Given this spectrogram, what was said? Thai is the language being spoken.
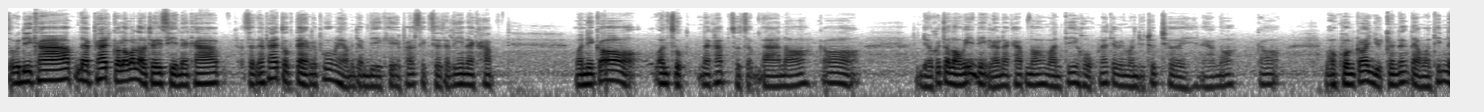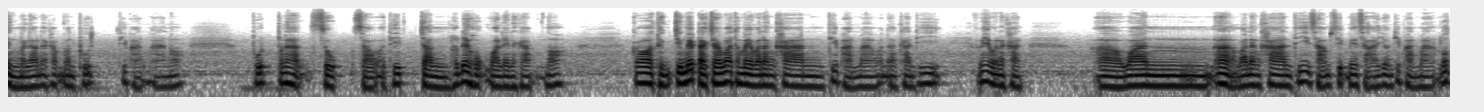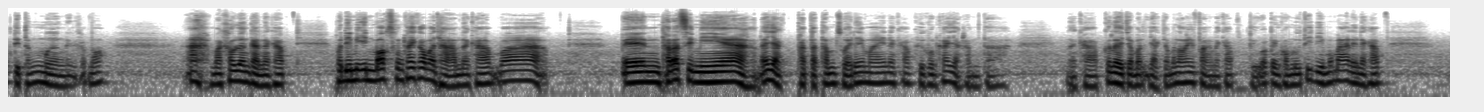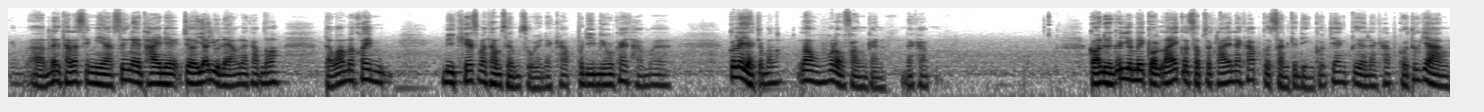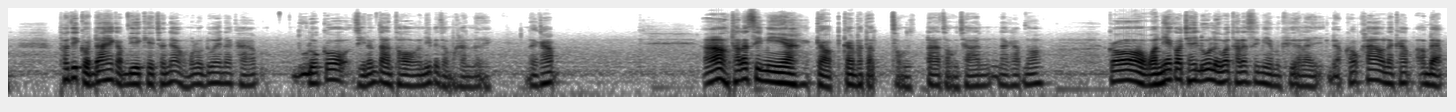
สวัสดีครับนายแพทย์กรวัตรเหล่าเทยศรีนะครับศัลยแพทย์ตกแต่งและผู้บริหารประจำ DK Plastic Surgery นะครับ วันนี้ก็วันศุกร์นะครับสุดสัปดาห์เนาะก็เดี๋ยวก็จะลองวิอีกแล้วนะครับเนาะวันที่ 6 น่าจะเป็นวันหยุดชดเชยนะครับเนาะก็บางคนก็หยุดกันตั้งแต่วันที่ 1 มาแล้วนะครับ วันพุธที่ผ่านมาเนาะพุธพฤหัสศุกร์เสาร์อาทิตย์จันทร์เขาได้ 6 วันเลยนะครับเนาะก็ถึงจึงไม่แปลกใจว่าทำไมวันอังคารที่ผ่านมาวันอังคารที่ไม่ใช่วันอังคาร วันวันอังคารที่ 30 เมษายนที่ผ่านมารถติดทั้งเมืองเลยครับเนาะอะมาเข้าเรื่องกันนะครับ พอดีมีอินบ็อกซ์คนไข้เข้ามาถามนะครับว่าเป็นทารัสซีเมียและอยากผ่าตัดทำสวยได้ไหมนะครับคือคนไข้อยากทำตานะครับก็เลยจะมาอยากจะมาเล่าให้ฟังนะครับ ถือว่าเป็นความรู้ที่ดีมากๆเลยนะครับเรื่องทารัสซีเมีย ซึ่งในไทยเนี่ยเจอเยอะอยู่แล้วนะครับเนาะแต่ว่าไม่ค่อยมีเคสมาทำเสริมสวยนะครับพอดีมีคนไข้ถามมา ก็เลยอยากจะมาเล่าให้พวกเราฟังกันนะครับ ก่อนอื่นก็อย่าลืมกดไลค์กด subscribe นะครับ กดสั่นกระดิ่งกดแจ้งเตือนนะครับ กดทุกอย่างเท่าที่กดได้ให้กับ DK Channel ของเราด้วยนะครับ ดูโลโก้สีน้ำตาลทองอันนี้เป็นสำคัญเลยนะครับอ้าวทาลัสซีเมียกับการผ่าตัดสองตาสองชั้นนะครับเนาะก็วันนี้ก็ใช้รู้เลยว่าทาลัสซีเมียมันคืออะไรแบบคร่าวๆนะครับเอาแบบ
